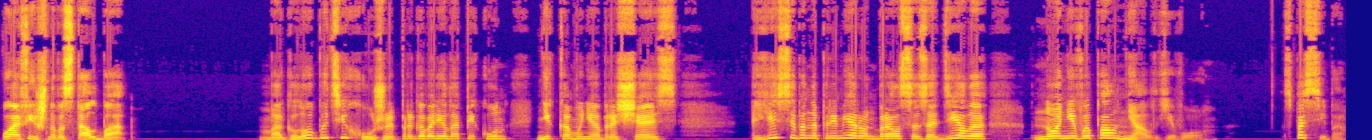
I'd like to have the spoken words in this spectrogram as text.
у афишного столба. — «Могло быть и хуже», — проговорил опекун, никому не обращаясь. «Если бы, например, он брался за дело, но не выполнял его». «Спасибо.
